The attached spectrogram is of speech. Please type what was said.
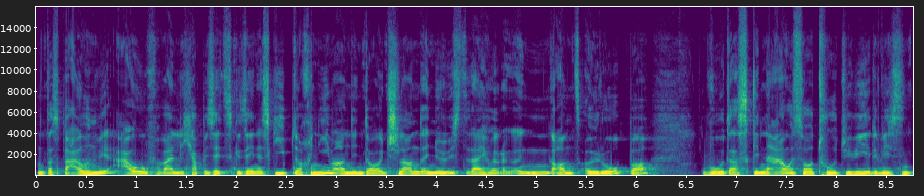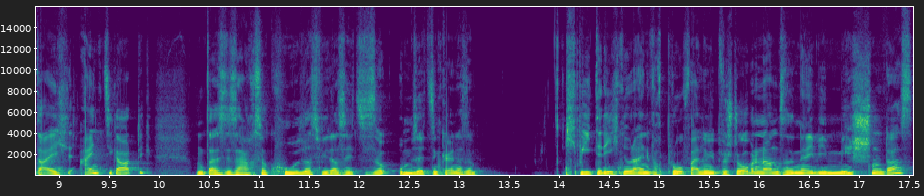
Und das bauen wir auf, weil ich habe bis jetzt gesehen, es gibt noch niemanden in Deutschland, in Österreich oder in ganz Europa, wo das genauso tut wie wir. Wir sind da echt einzigartig und das ist auch so cool, dass wir das jetzt so umsetzen können. Also ich biete nicht nur einfach Profiling mit Verstorbenen an, sondern nein, wir mischen das,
